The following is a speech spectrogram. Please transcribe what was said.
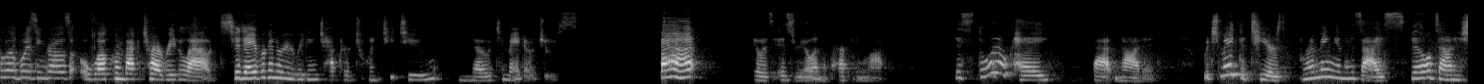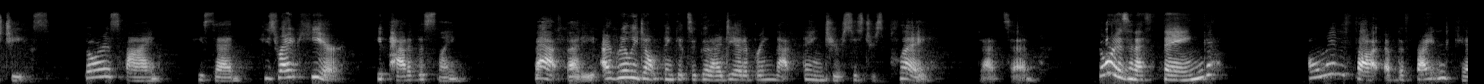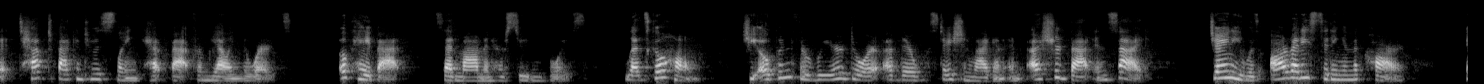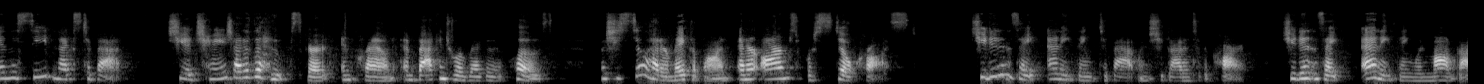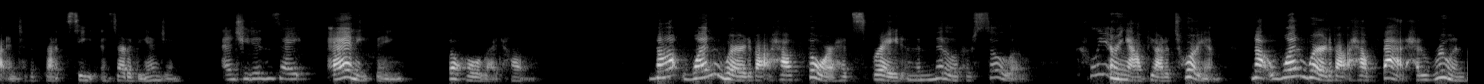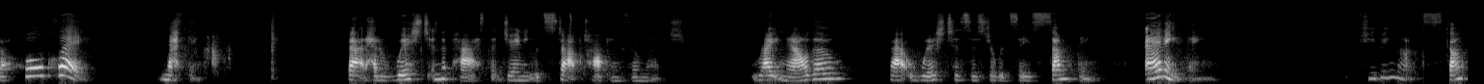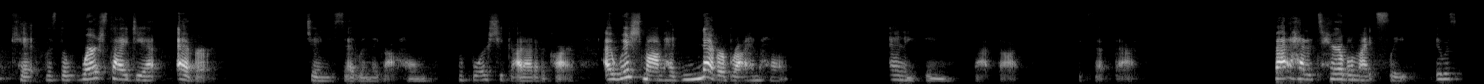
Hello, boys and girls. Welcome back to our Read Aloud. Today we're going to be reading chapter 22 No Tomato Juice. Bat, it was Israel in the parking lot. Is Thor okay? Bat nodded, which made the tears brimming in his eyes spill down his cheeks. Thor is fine, he said. He's right here. He patted the sling. Bat, buddy, I really don't think it's a good idea to bring that thing to your sister's play, Dad said. Thor isn't a thing, only the thought of the frightened kit tucked back into his sling kept Bat from yelling the words. Okay, Bat, said Mom in her soothing voice. Let's go home. She opened the rear door of their station wagon and ushered Bat inside. Janie was already sitting in the car, in the seat next to Bat. She had changed out of the hoop skirt and crown and back into her regular clothes, but she still had her makeup on and her arms were still crossed. She didn't say anything to Bat when she got into the car. She didn't say anything when mom got into the front seat and started the engine. And she didn't say anything the whole ride home. Not one word about how Thor had sprayed in the middle of her solo, clearing out the auditorium. Not one word about how Bat had ruined the whole play. Nothing. Bat had wished in the past that Janie would stop talking so much. Right now, though, Bat wished his sister would say something, anything, Keeping that skunk kit was the worst idea ever, Janie said when they got home before she got out of the car. I wish mom had never brought him home. Anything, Bat thought, except that. Bat had a terrible night's sleep. It was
